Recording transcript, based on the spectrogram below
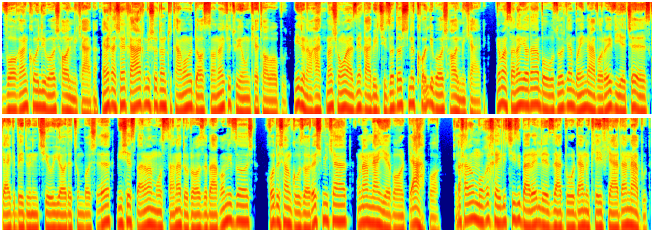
واقعا کلی باش حال می‌کردم. یعنی قشنگ غرق می‌شدم تو تمام داستانهایی که توی اون کتابا بود. می‌دونم حتما شما از این قبیل چیزا داشتین و کلی باش حال می‌کردین. یا مثلا یادم با بزرگم با این نوارای VHS که اگه بدونین چی و یادتون باشه میشست برای من مستند و راز بقا میذاشت. خودش هم گزارش می‌کرد. اونم نه یه بار ده بار. بالاخره اون موقع خیلی چیزی برای لذت بردن و کیف کردن نبود.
